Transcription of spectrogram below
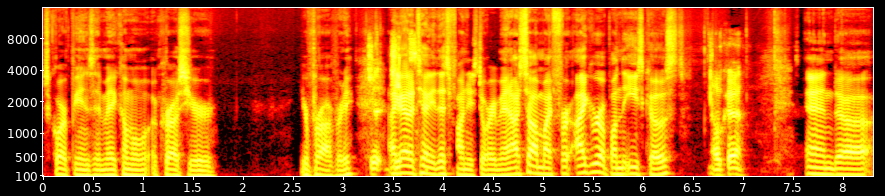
scorpions that may come across your your property. I got to tell you this funny story, man. I saw my first, I grew up on the East Coast Okay. and uh,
